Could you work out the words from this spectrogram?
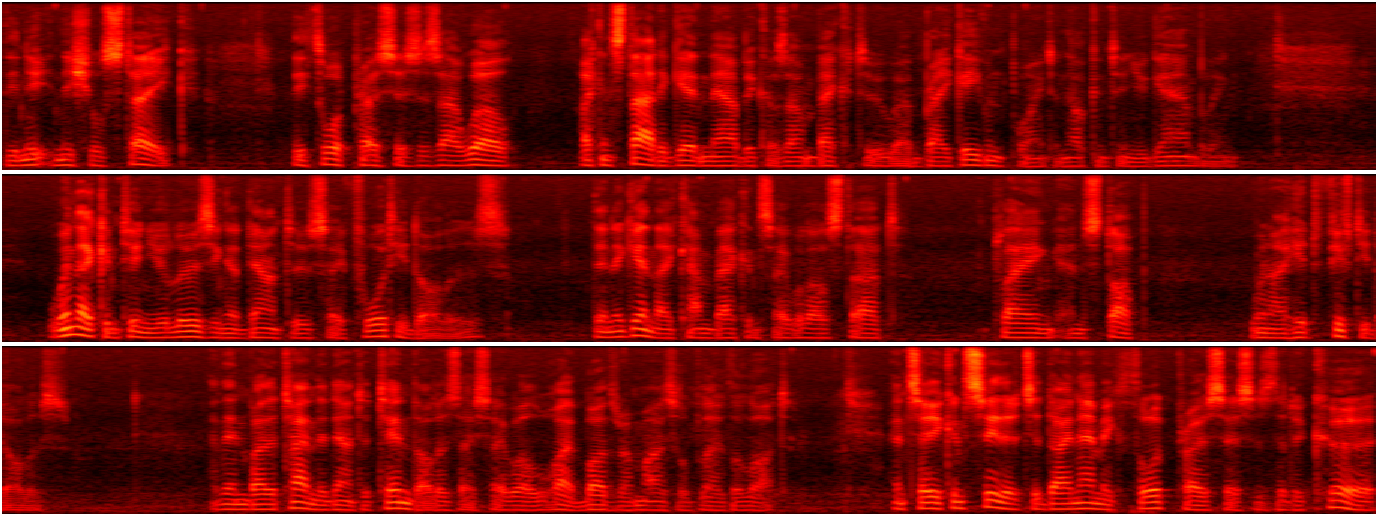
the in- initial stake, the thought processes are well, I can start again now because I'm back to a break-even point, and they'll continue gambling. When they continue losing it down to say forty dollars, then again they come back and say, well, I'll start playing and stop when I hit fifty dollars. And then by the time they're down to $10, they say, well, why bother? I might as well blow the lot. And so you can see that it's a dynamic thought processes that occur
